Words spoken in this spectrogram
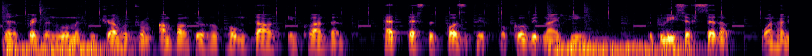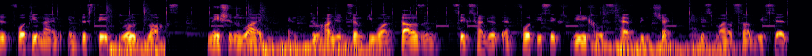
that a pregnant woman who traveled from Ampang to her hometown in Kelantan had tested positive for COVID 19. The police have set up 149 interstate roadblocks Nationwide, and 271,646 vehicles have been checked, Ismail Sabri said.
